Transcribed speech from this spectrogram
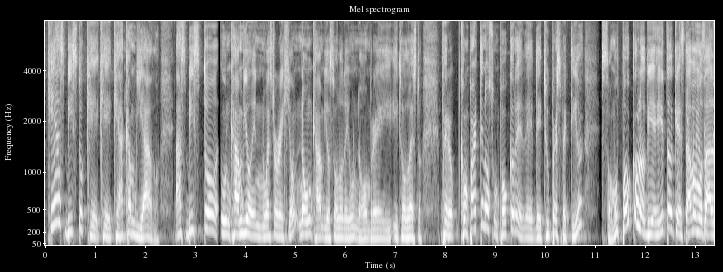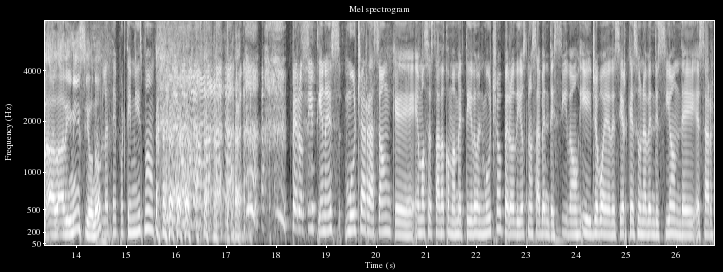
¿Qué has visto que, que, ha cambiado? ¿Has visto un cambio en nuestra región? No un cambio solo de un nombre y, todo esto, pero compártenos un poco de, de, tu perspectiva. Somos pocos los viejitos que estábamos al, al, inicio, ¿no? Háblate por ti mismo. pero sí, tienes mucha razón que hemos estado como metido en mucho, pero Dios nos ha bendecido y yo voy decir que es una bendición de estar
